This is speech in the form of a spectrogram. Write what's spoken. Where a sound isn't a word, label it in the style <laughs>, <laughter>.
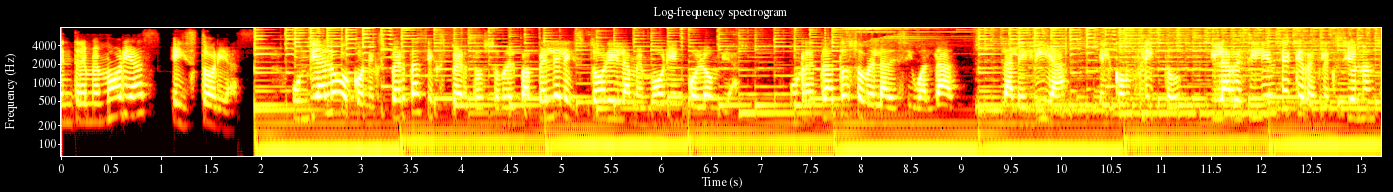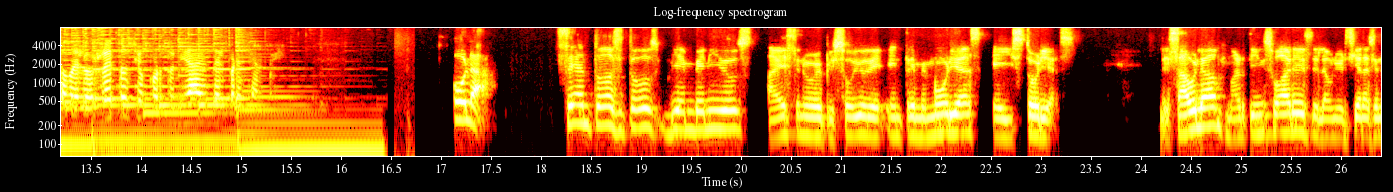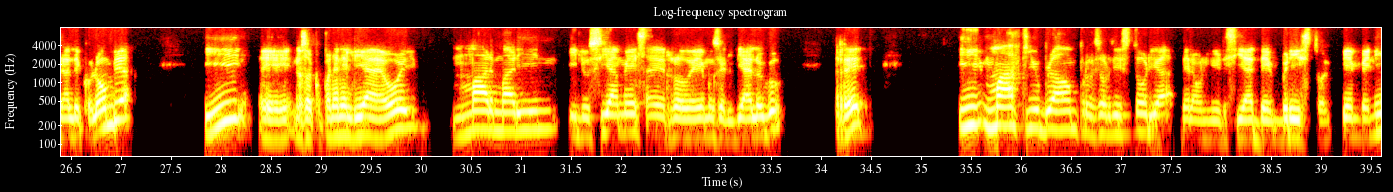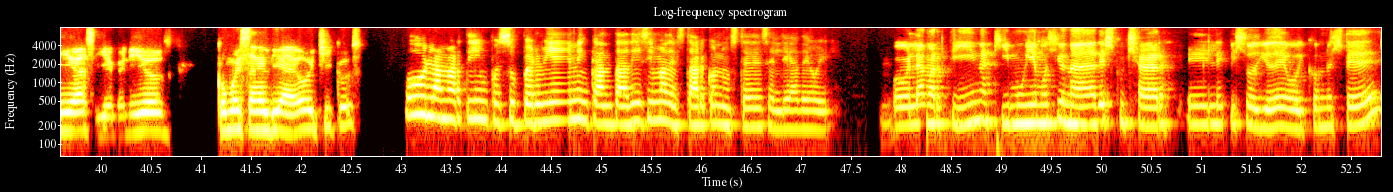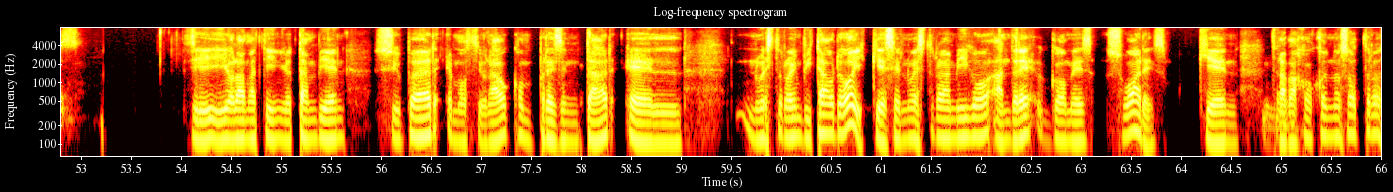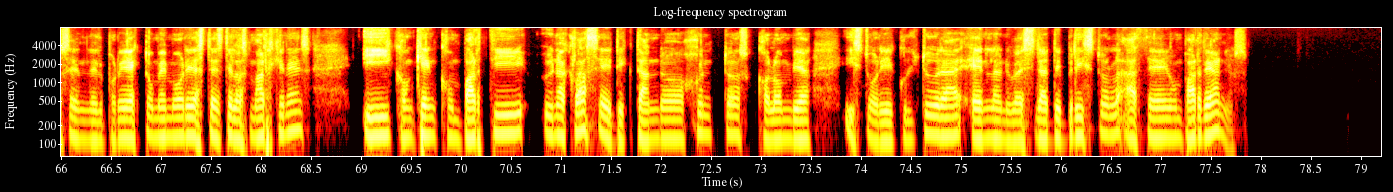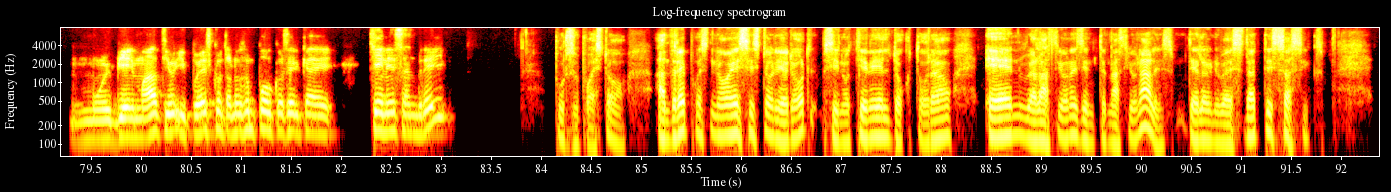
Entre Memorias e Historias. Un diálogo con expertas y expertos sobre el papel de la historia y la memoria en Colombia. Un retrato sobre la desigualdad, la alegría, el conflicto y la resiliencia que reflexionan sobre los retos y oportunidades del presente. Hola, sean todas y todos bienvenidos a este nuevo episodio de Entre Memorias e Historias. Les habla Martín Suárez de la Universidad Nacional de Colombia y eh, nos acompañan el día de hoy Mar Marín y Lucía Mesa de Rodeemos el Diálogo, Red, y Matthew Brown, profesor de Historia de la Universidad de Bristol. Bienvenidas y bienvenidos. ¿Cómo están el día de hoy, chicos? Hola Martín, pues súper bien, encantadísima de estar con ustedes el día de hoy. Hola Martín, aquí muy emocionada de escuchar el episodio de hoy con ustedes. Sí, hola Martín, yo también súper emocionado con presentar el, nuestro invitado de hoy, que es el nuestro amigo André Gómez Suárez, quien trabajó con nosotros en el proyecto Memorias desde las márgenes y con quien compartí una clase dictando juntos Colombia, Historia y Cultura en la Universidad de Bristol hace un par de años. Muy bien, Matthew. ¿Y puedes contarnos un poco acerca de quién es André por supuesto. André pues no es historiador, sino tiene el doctorado en Relaciones Internacionales de la Universidad de Sussex.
